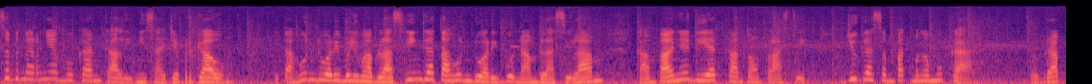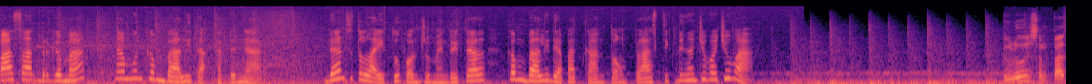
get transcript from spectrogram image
sebenarnya bukan kali ini saja bergaung. Di tahun 2015 hingga tahun 2016 silam, kampanye diet kantong plastik juga sempat mengemuka. Beberapa saat bergema, namun kembali tak terdengar. Dan setelah itu konsumen retail kembali dapat kantong plastik dengan cuma-cuma. Dulu sempat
